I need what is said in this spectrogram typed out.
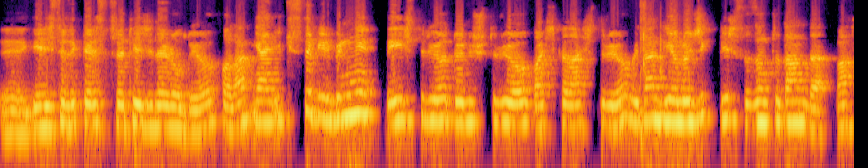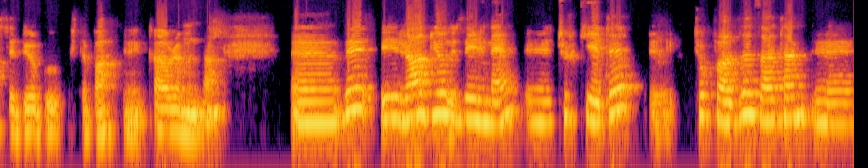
e, geliştirdikleri stratejiler oluyor falan. Yani ikisi de birbirini değiştiriyor, dönüştürüyor, başkalaştırıyor. O yüzden diyalojik bir sızıntıdan da bahsediyor bu işte Bahti'nin kavramından. E, ve e, radyo üzerine e, Türkiye'de e, çok fazla zaten e,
